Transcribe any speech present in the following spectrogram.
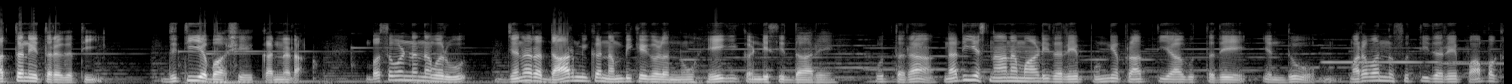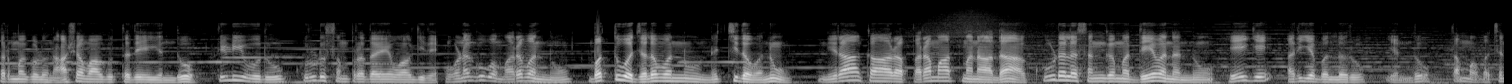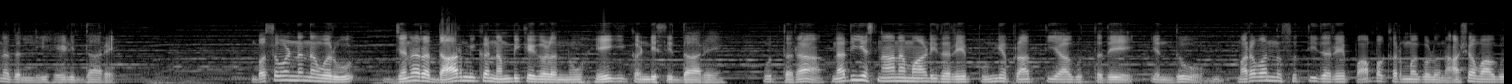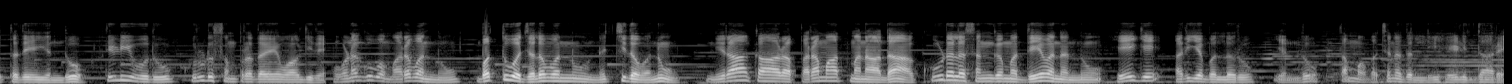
ಹತ್ತನೇ ತರಗತಿ, ದ್ವಿತೀಯ ಭಾಷೆ ಕನ್ನಡ. ಬಸವಣ್ಣನವರು ಜನರ ಧಾರ್ಮಿಕ ನಂಬಿಕೆಗಳನ್ನು ಹೇಗೆ ಖಂಡಿಸಿದ್ದಾರೆ? ಉತ್ತರ, ನದಿಯ ಸ್ನಾನ ಮಾಡಿದರೆ ಪುಣ್ಯ ಪ್ರಾಪ್ತಿಯಾಗುತ್ತದೆ ಎಂದು, ಮರವನ್ನು ಸುತ್ತಿದರೆ ಪಾಪಕರ್ಮಗಳು ನಾಶವಾಗುತ್ತದೆ ಎಂದು ತಿಳಿಯುವುದು ಕುರುಡು ಸಂಪ್ರದಾಯವಾಗಿದೆ. ಒಣಗುವ ಮರವನ್ನು, ಬತ್ತುವ ಜಲವನ್ನು ನೆಚ್ಚಿದವನು ನಿರಾಕಾರ ಪರಮಾತ್ಮನಾದ ಕೂಡಲ ಸಂಗಮ ದೇವನನ್ನು ಹೇಗೆ ಅರಿಯಬಲ್ಲರು ಎಂದು ತಮ್ಮ ವಚನದಲ್ಲಿ ಹೇಳಿದ್ದಾರೆ. ಬಸವಣ್ಣನವರು ಜನರ ಧಾರ್ಮಿಕ ನಂಬಿಕೆಗಳನ್ನು ಹೇಗೆ ಖಂಡಿಸಿದ್ದಾರೆ? ಉತ್ತರ, ನದಿಯ ಸ್ನಾನ ಮಾಡಿದರೆ ಪುಣ್ಯ ಪ್ರಾಪ್ತಿಯಾಗುತ್ತದೆ ಎಂದು, ಮರವನ್ನು ಸುತ್ತಿದರೆ ಪಾಪಕರ್ಮಗಳು ನಾಶವಾಗುತ್ತದೆ ಎಂದು ತಿಳಿಯುವುದು ಕುರುಡು ಸಂಪ್ರದಾಯವಾಗಿದೆ. ಒಣಗುವ ಮರವನ್ನು, ಬತ್ತುವ ಜಲವನ್ನು ನೆಚ್ಚಿದವನು ನಿರಾಕಾರ ಪರಮಾತ್ಮನಾದ ಕೂಡಲ ಸಂಗಮ ದೇವನನ್ನು ಹೇಗೆ ಅರಿಯಬಲ್ಲರು ಎಂದು ತಮ್ಮ ವಚನದಲ್ಲಿ ಹೇಳಿದ್ದಾರೆ.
